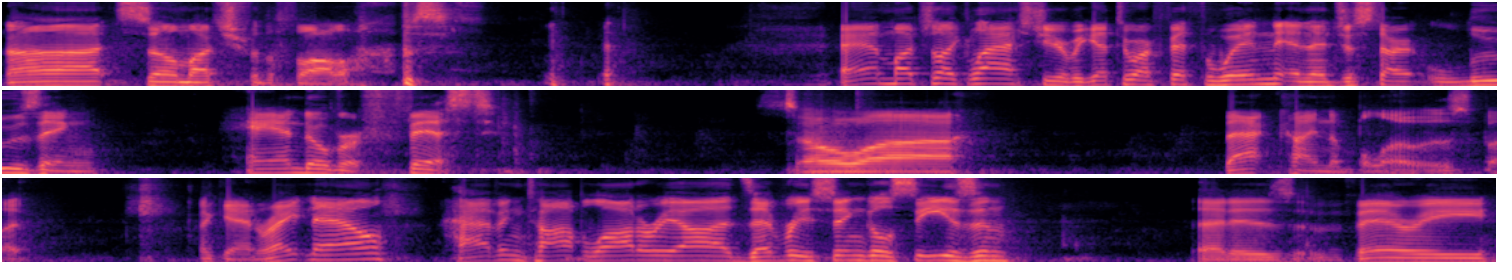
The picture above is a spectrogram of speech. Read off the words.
Not so much for the follow-ups. and much like last year, we get to our fifth win and then just start losing hand over fist. So, uh that kind of blows. But again, right now, having top lottery odds every single season, that is very,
